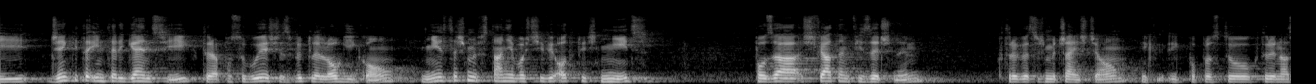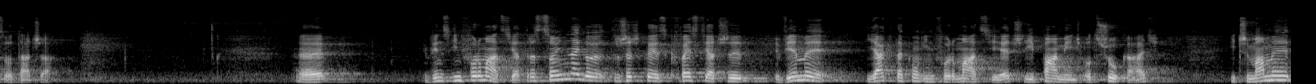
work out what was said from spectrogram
i dzięki tej inteligencji, która posługuje się zwykle logiką, nie jesteśmy w stanie właściwie odkryć nic poza światem fizycznym, którego jesteśmy częścią i, i po prostu, który nas otacza. E, więc informacja. Teraz co innego troszeczkę jest kwestia, czy wiemy, jak taką informację, czyli pamięć, odszukać i czy mamy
